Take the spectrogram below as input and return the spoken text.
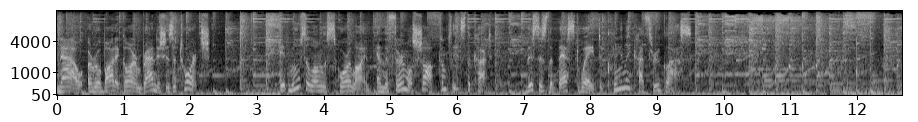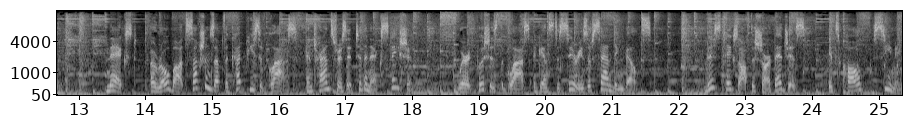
Now, a robotic arm brandishes a torch. It moves along the score line and the thermal shock completes the cut. This is the best way to cleanly cut through glass. Next, a robot suctions up the cut piece of glass and transfers it to the next station, where it pushes the glass against a series of sanding belts. This takes off the sharp edges. It's called seaming.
